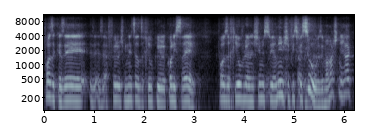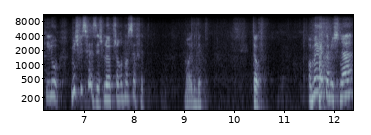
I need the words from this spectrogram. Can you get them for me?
פה זה כזה, זה, זה אפילו שמיני עצרת זה חיוב כאילו לכל ישראל. פה זה חיוב לאנשים מסוימים שפספסו, זה ממש נראה כאילו, מי שפספס יש לו אפשרות נוספת. מועד ב'. טוב, אומרת המשנה,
